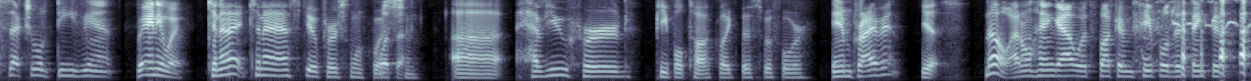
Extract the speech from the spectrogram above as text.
sexual deviant but anyway Can I can I ask you a personal question? Uh, have you heard people talk like this before? in private Yes. no i don't hang out with fucking people that think that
